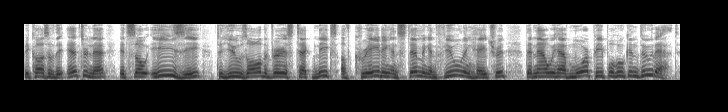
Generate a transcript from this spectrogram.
because of the internet, it's so easy to use all the various techniques of creating and stemming and fueling hatred that now we have more people who can do that.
